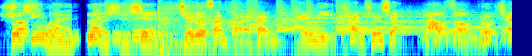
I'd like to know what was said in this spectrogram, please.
说新闻，论时事，九六三好 FM 陪你看天下。老总入场。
